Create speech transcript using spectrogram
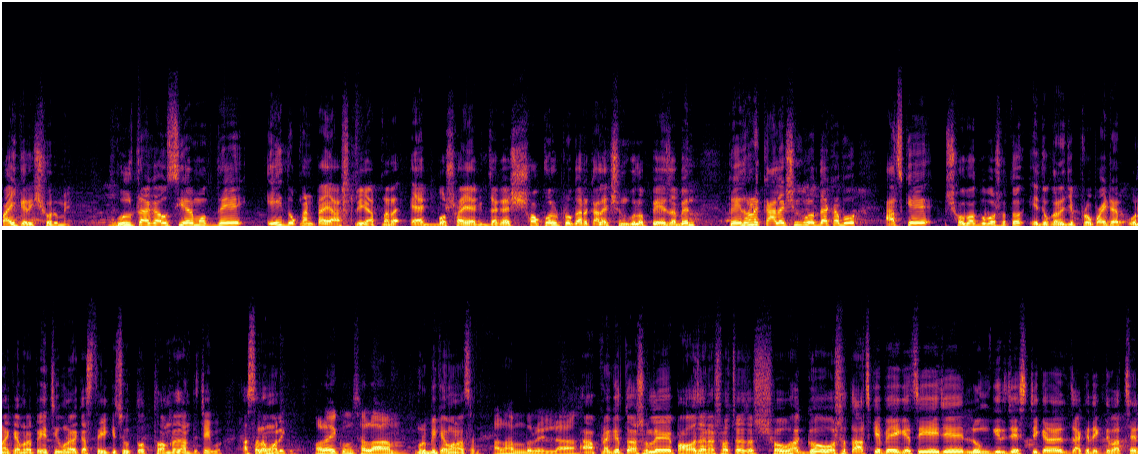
পাইকারি শোরুমে। ভুলতা গাউসিয়ার মধ্যে এই দোকানটায় আসলে আপনারা এক বসায় এক জায়গায় সকল প্রকার কালেকশনগুলো পেয়ে যাবেন। তো এই ধরনের কালেকশনগুলো দেখাবো। আজকে সৌভাগ্যবশত এই দোকানের যে প্রোপাইটার ওনাকে আমরা পেয়েছি ওনার কাছ থেকে কিছু তথ্য আমরা জানতে চাইব। আসসালামু আলাইকুম। ওয়ালাইকুম সালাম। মুরব্বী কেমন আছেন? আলহামদুলিল্লাহ। আপনাকে তো আসলে পাওয়া যায় না সচরাচর। সৌভাগ্যবশত আজকে পেয়ে গেছি এই যে লুঙ্গির যে স্টিকার যাকে দেখতে পাচ্ছেন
